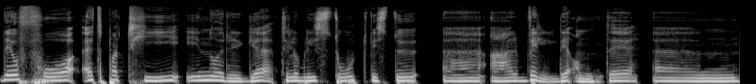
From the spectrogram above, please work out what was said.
Det å få et parti i Norge til å bli stort hvis du eh, er veldig anti eh,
